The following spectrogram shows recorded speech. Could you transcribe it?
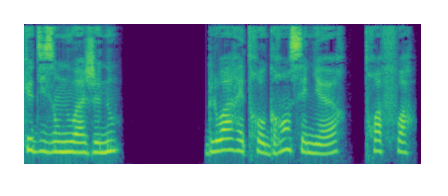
Que disons-nous à genoux? Gloire est au grand Seigneur, trois fois.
